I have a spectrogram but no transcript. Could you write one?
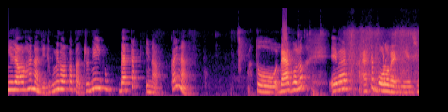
নিয়ে যাওয়া হয় না, যেটুকুনি দরকার তার জন্য এই ব্যাগটা এনাফ তাই না? তো ব্যাগ হলো, এবার একটা বড় ব্যাগ নিয়েছি।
